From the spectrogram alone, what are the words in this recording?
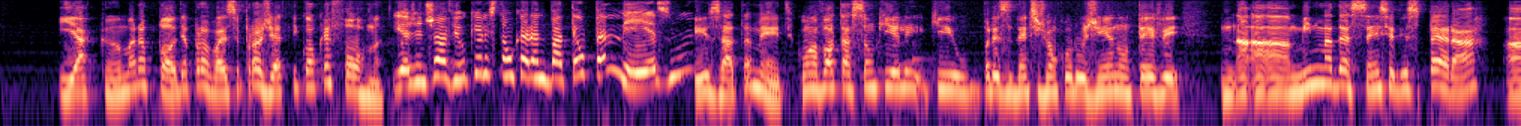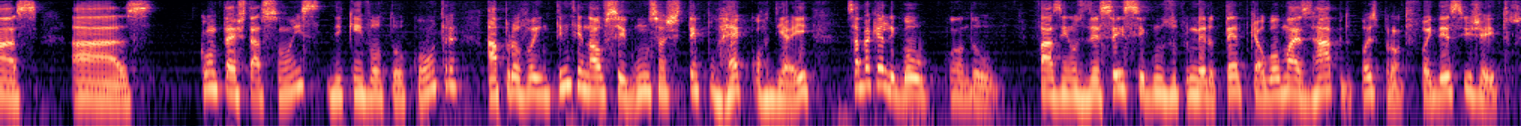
e a Câmara pode aprovar esse projeto de qualquer forma. E a gente já viu que eles estão querendo bater o pé mesmo. Exatamente. Com a votação que ele, que o presidente João Corujinha não teve a, a mínima decência de esperar as, as contestações de quem votou contra, aprovou em 39 segundos, acho que tempo recorde aí. Sabe aquele gol quando fazem os 16 segundos do primeiro tempo, que é o gol mais rápido? Pois pronto, foi desse jeito.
